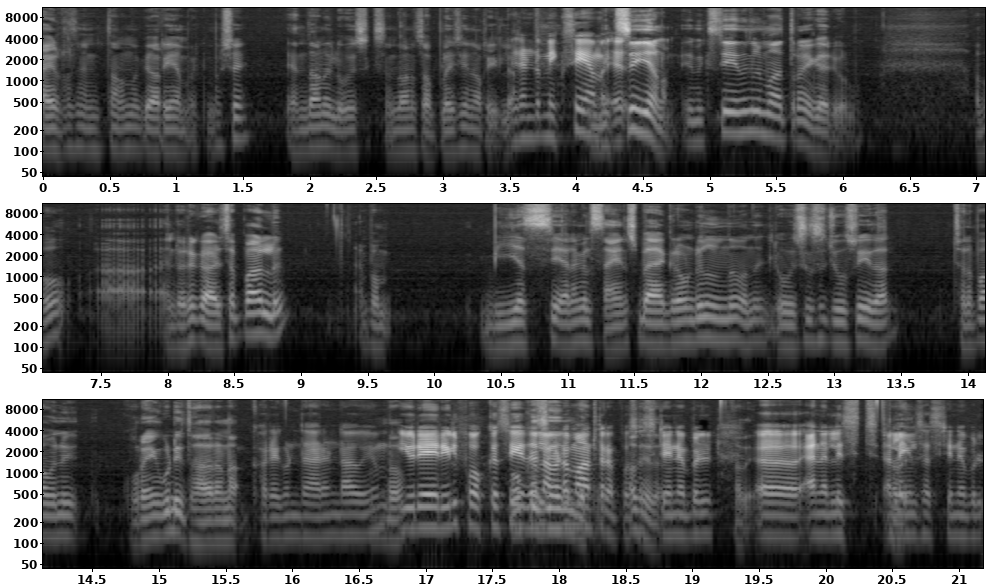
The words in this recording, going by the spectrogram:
ഹൈഡ്രജൻ എന്താണെന്നൊക്കെ അറിയാൻ പറ്റും. പക്ഷേ എന്താണ് ലോജിസ്റ്റിക്സ് എന്താണ് സപ്ലൈ ചെയ്യുന്ന അറിയില്ല. രണ്ടും മിക്സ് ചെയ്യാം മിക്സ് ചെയ്യണം. മിക്സ് ചെയ്യുന്നെങ്കിൽ മാത്രമേ കാര്യമുള്ളൂ. അപ്പോൾ എന്റെ ഒരു കാഴ്ചപ്പാടിൽ അപ്പം ബി എസ് സി അല്ലെങ്കിൽ സയൻസ് ബാക്ക്ഗ്രൗണ്ടിൽ നിന്ന് വന്ന് ലോജിസ്റ്റിക്സ് ചൂസ് ചെയ്താൽ ചിലപ്പോൾ അവന് കുറേയും കൂടി ധാരണ കുറേ കൂടി ധാരണ ഉണ്ടാവുകയും ഈ ഒരു ഏരിയയിൽ ഫോക്കസ് ചെയ്താൽ അവിടെ മാത്രം. ഇപ്പോൾ. സസ്റ്റൈനബിൾ അനലിസ്റ്റ് അല്ലെങ്കിൽ സസ്റ്റൈനബിൾ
